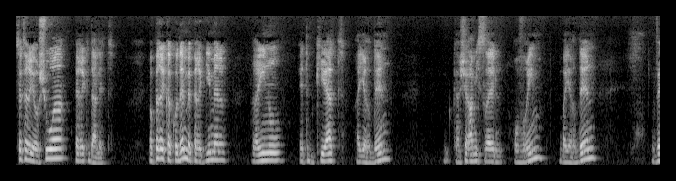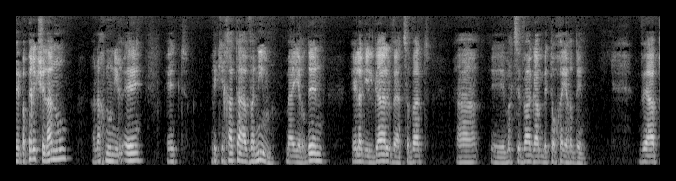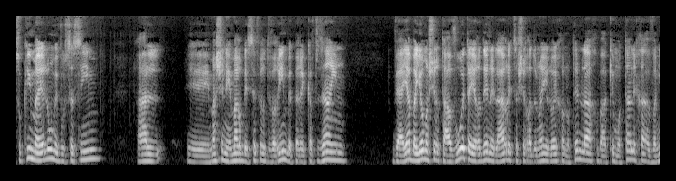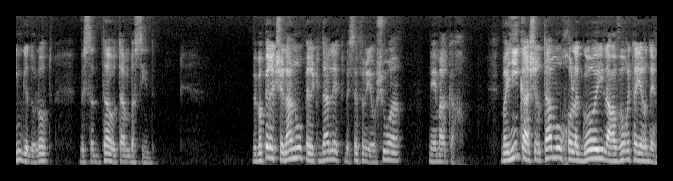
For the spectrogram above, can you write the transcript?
ספר יהושע, פרק ד'. בפרק הקודם, בפרק ג', ראינו את בקיעת הירדן, כאשר עם ישראל עוברים בירדן, ובפרק שלנו אנחנו נראה את לקיחת האבנים מהירדן אל הגלגל והצבת המצבה גם בתוך הירדן. והפסוקים האלו מבוססים על מה שנאמר בספר דברים בפרק כ"ז, והיה ביום אשר תעברו את הירדן אל הארץ אשר אדוני אלוהיך נותן לך, והקמותה לך אבנים גדולות, וסדת אותם בסיד. ובפרק שלנו, פרק ד' בספר יהושע, נאמר כך: ויהי כאשר תמו כל הגוי לעבור את הירדן.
